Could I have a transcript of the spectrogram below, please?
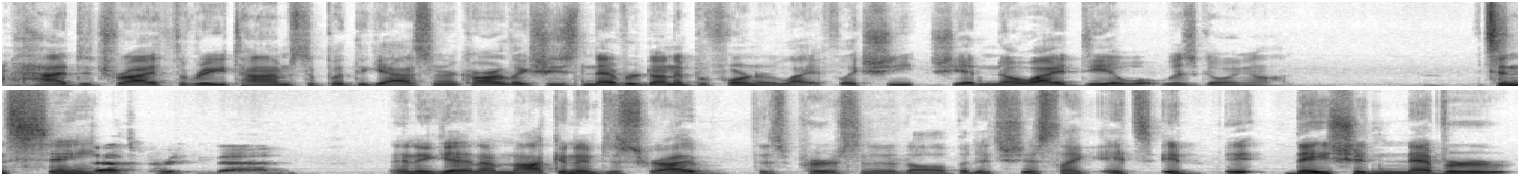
had to try 3 times to put the gas in her car like she's never done it before in her life. Like she she had no idea what was going on. It's insane That's pretty bad. and again i'm not going to describe this person at all but it's just like it's it, it they should never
